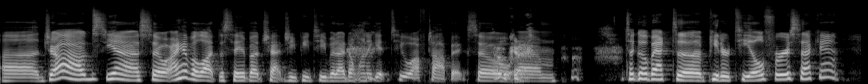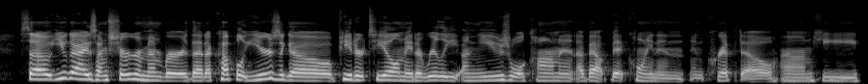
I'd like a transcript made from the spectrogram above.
uh, jobs, yeah. So I have a lot to say about ChatGPT, but I don't want to get too off topic. So okay. um, to go back to Peter Thiel for a second. So you guys, I'm sure remember that a couple years ago, Peter Thiel made a really unusual comment about Bitcoin and, and crypto. Um, he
